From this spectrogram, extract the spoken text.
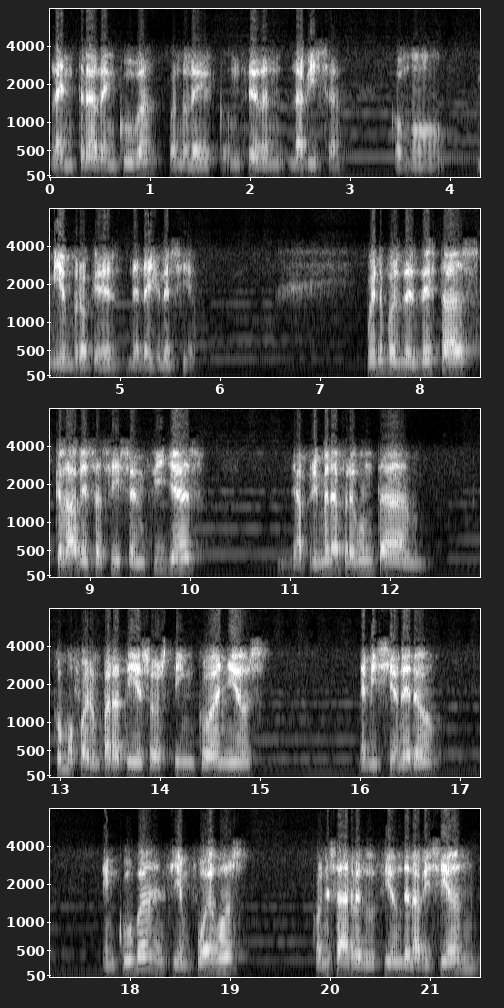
la entrada en Cuba cuando le concedan la visa como miembro que es de la iglesia. Bueno, pues desde estas claves así sencillas, la primera pregunta, ¿cómo fueron para ti esos cinco años de misionero en Cuba, en Cienfuegos, con esa reducción de la visión?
